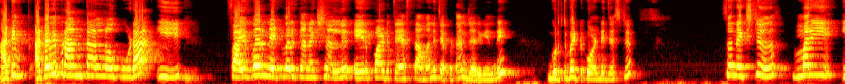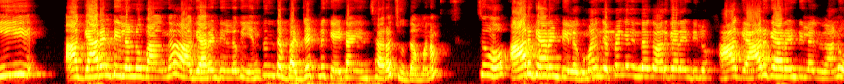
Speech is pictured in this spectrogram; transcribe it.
అటవీ అటవీ ప్రాంతాల్లో కూడా ఈ ఫైబర్ నెట్వర్క్ కనెక్షన్లు ఏర్పాటు చేస్తామని చెప్పడం జరిగింది. గుర్తుపెట్టుకోండి జస్ట్. సో నెక్స్ట్ మరి ఈ ఆ గ్యారంటీలలో భాగంగా ఆ గ్యారంటీలకు ఎంతెంత బడ్జెట్లు కేటాయించారో చూద్దాం మనం. సో ఆరు గ్యారంటీలకు మనం చెప్పాం కదా ఇందాక ఆరు గ్యారంటీలు. ఆ ఆరు గ్యారంటీలకు గాను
